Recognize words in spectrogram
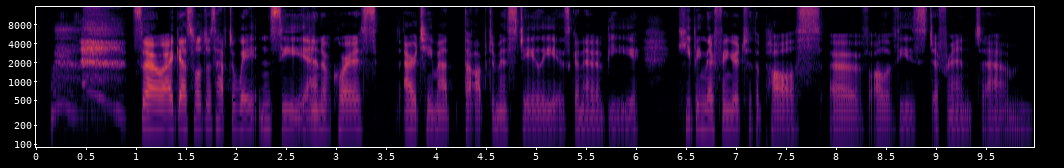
so I guess we'll just have to wait and see. And of course, our team at the Optimist Daily is going to be keeping their finger to the pulse of all of these different um,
